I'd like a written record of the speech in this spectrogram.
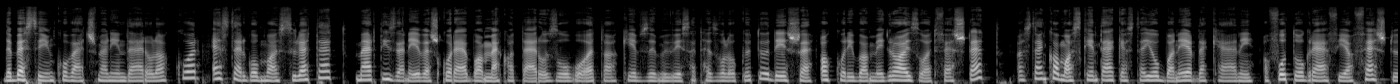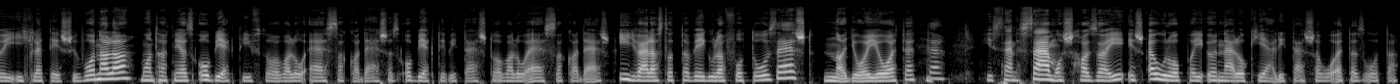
de beszéljünk Kovács Melindáról akkor. Esztergomban született, már tizenéves korában meghatározó volt a képzőművészethez való kötődése, akkoriban még rajzolt, festett, aztán kamaszként elkezdte jobban érdekelni a fotográfia festői ihletésű vonala, mondhatni az objektívtól való elszakadás, az objektivitástól való elszakadás. Így választotta végül a fotózást, nagyon jól tette, hiszen számos hazai és európai önálló kiállítása volt azóta.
